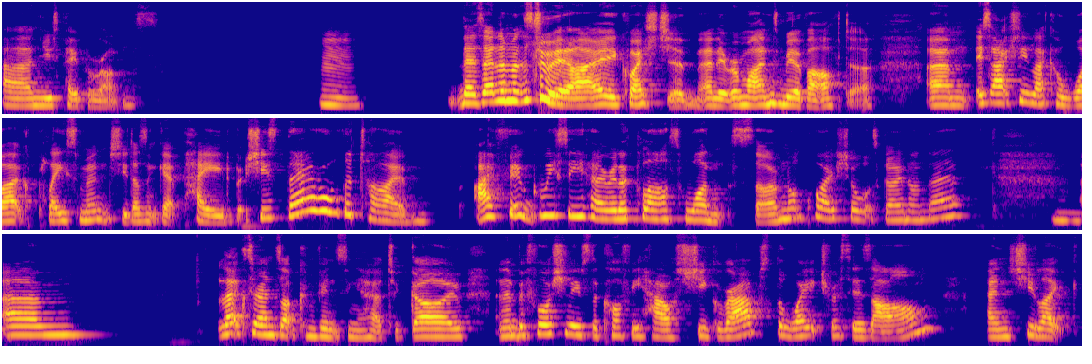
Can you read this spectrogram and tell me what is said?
a newspaper runs. Hmm. There's elements to it I question, and it reminds me of After. Um, it's actually like a work placement. She doesn't get paid, but she's there all the time. I think we see her in a class once, so I'm not quite sure what's going on there. Mm. Um, Lexa ends up convincing her to go, and then before she leaves the coffee house, she grabs the waitress's arm and she like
